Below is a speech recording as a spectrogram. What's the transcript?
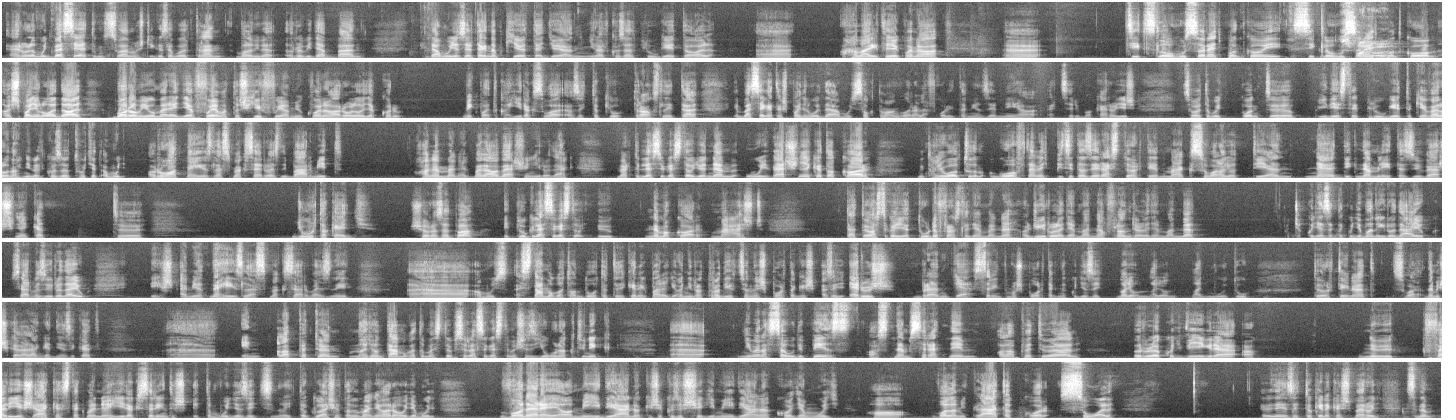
erről amúgy beszéltünk, szóval most igazából talán valamivel rövidebben, de amúgy azért tegnap kijött egy olyan nyilatkozat Plugétól, uh, ha már itt vagyok, van a uh, ciclo21.com, ciclo21.com, a spanyol oldal, barom jó, mert egy ilyen folyamatos hírfolyamjuk van arról, hogy akkor mik voltak a hírek, szóval az egy tök jó translate Én beszélgetek spanyolul, de amúgy szoktam angolra lefordítani, azért néha egyszerűbb akárhogy is. Szóval amúgy pont uh, idézték Plugét, aki a Velónak nyilatkozott, hogy hát amúgy rohadt nehéz lesz megszervezni bármit, ha nem mennek bele a versenyirodák. Mert hogy leszögezte, hogy nem új versenyeket akar, mint ha jól tudom, a golfnál egy picit azért ez történt meg, szóval, hogy ott ilyen ne eddig nem létező versenyeket uh, gyúrtak egy sorozatba, itt Plug leszögezte, hogy ő nem akar mást, tehát ő azt akarja, hogy a Tour de France legyen benne, a Giro legyen benne, a Flandria legyen benne, csak hogy ezeknek ugye van irodájuk, szervezőirodájuk, és emiatt nehéz lesz megszervezni. Uh, amúgy ez támogatandó, tehát egy kerékpár egy annyira tradicionális sportág, és ez egy erős brandje szerintem a sportágnak, hogy ez egy nagyon-nagyon nagy múltú történet, szóval nem is kell elengedni ezeket. Én alapvetően nagyon támogatom, ezt többször leszögeztem, és ez jónak tűnik. Uh, nyilván a szaudi pénzt azt nem szeretném alapvetően. Örülök, hogy végre a nők felé is elkezdtek menni a hírek szerint, és itt amúgy ez egy, egy tök jó esetanulmány arra, hogy amúgy van ereje a médiának és a közösségi médiának, hogy amúgy ha valamit lát, akkor szól. Ez egy tökéletes, mert hogy szerintem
